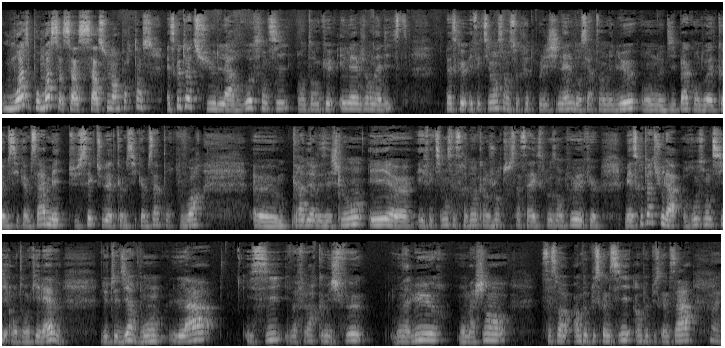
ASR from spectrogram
moi, pour moi, ça, ça, ça a son importance. Est-ce que toi, tu l'as ressenti en tant qu'élève journaliste? Parce que effectivement, c'est un secret de polichinelle. Dans certains milieux, on ne dit pas qu'on doit être comme ci, comme ça, mais tu sais que tu dois être comme ci, comme ça pour pouvoir euh, gravir les échelons. Et euh, effectivement, ça serait bien qu'un jour tout ça, ça explose un peu. Et que... Mais est-ce que toi, tu l'as ressenti en tant qu'élève de te dire, bon, là, ici, il va falloir que mes cheveux, mon allure, mon machin, ça soit un peu plus comme ci, un peu plus comme ça Ouais.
